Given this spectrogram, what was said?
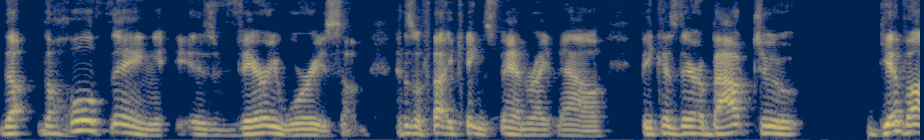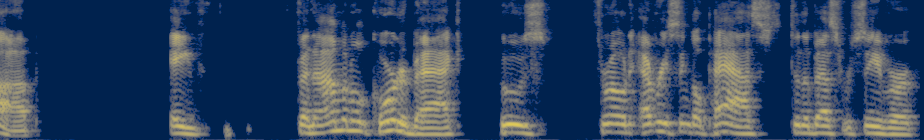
The the whole thing is very worrisome as a Vikings fan right now because they're about to give up a phenomenal quarterback who's thrown every single pass to the best receiver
